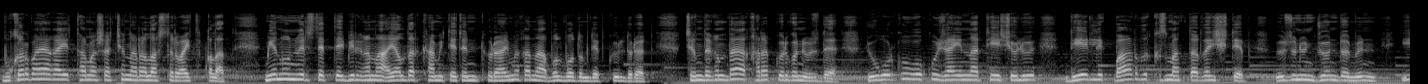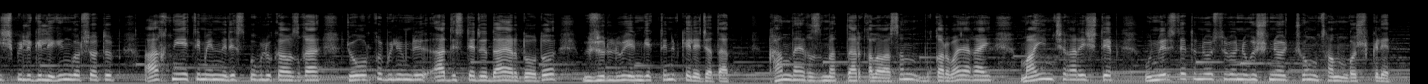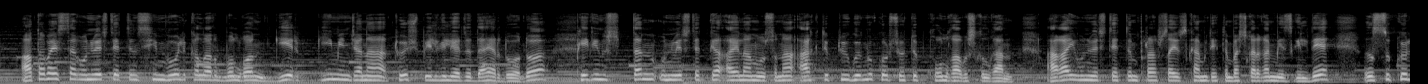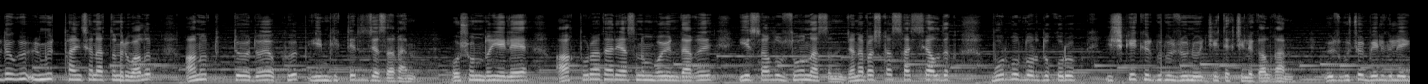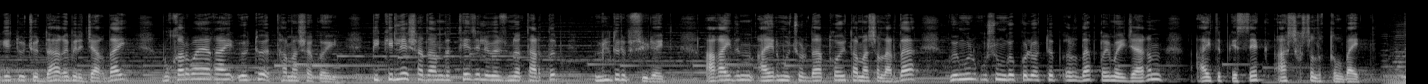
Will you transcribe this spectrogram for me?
Букарбай агай тамашачын аралаштырып айтып калат. Мен университетте бир гана аялдар комитетинин төрайымы гана болбодум деп күлдүрөт. Чындыгында карап көргөнүбүздө жогорку окуу жайына тиешелүү дээрлик баардык кызматтарда иштеп өзүнүн жөндөмүн иш билгилигин көрсөтүп ак ниети менен республикабызга жогорку билимдүү адистерди даярдоодо үзүрлүү эмгектенип келе жатат. Кандай кызматтар каалабасын букарбай агай майын чыгара иштеп университеттин өсүп өнүгүшүнө чоң салым кошуп келет. Атабайстагы университеттин символикалары болгон герб гимн жана төш белгилерди даярдоодо пединституттан университетке айлануусуна активдүү көмөк көрсөтүп кол кабыш кылган. Агай университеттин профсоюз комитетин башкарган мезгилде ысык көлдөгү үмүт пансионатын көрүп алып аны түптөөдө көп эмгектерди жасаган. Ошондой эле ак бура дарыясынын боюндагы эс алуу зонасын жана башка социалдык борборлорду куруп ишке киргизүүнү жетекчилик алган өзгөчө белгилей кетүүчү дагы бир жагдай букарбай агай өтө тамашакөй пикирлеш адамды тез эле өзүнө тартып күлдүрүп сүйлөйт агайдын айрым учурда той тамашаларда көңүл кушун көкөлөтүп ырдап коймой жагын айтып кетсек ашыкчылык кылбайт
